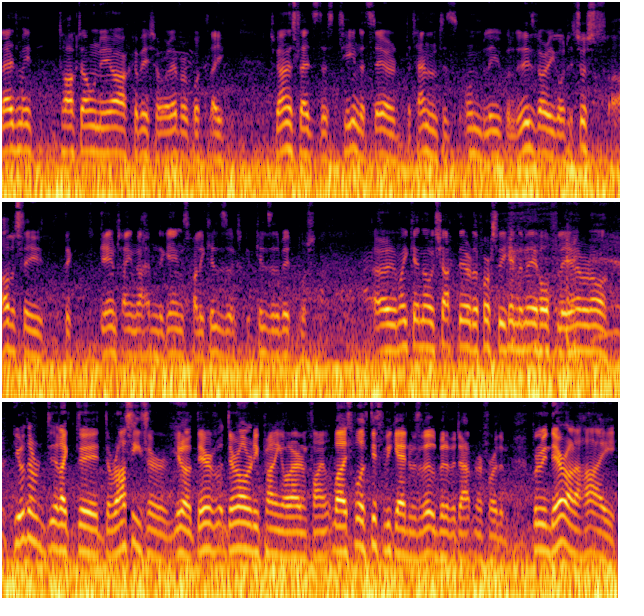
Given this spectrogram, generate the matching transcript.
lads might talk down New York a bit or whatever, but like to be honest, lads, this team that's there, the talent is unbelievable. It is very good. It's just obviously the game time, not having the games, probably kills it, kills it a bit. But uh, you might get no shock there the first weekend of May. Hopefully, you never know. The other, like the the Rossies are, you know, they're they're already planning All Ireland final. Well, I suppose this weekend was a little bit of a dampener for them, but I mean they're on a high,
